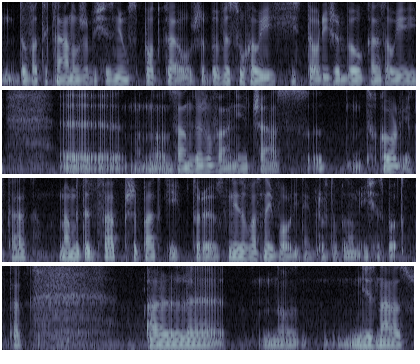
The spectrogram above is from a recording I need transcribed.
do Watykanu, żeby się z nią spotkał, żeby wysłuchał jej historii, żeby okazał jej e, no, zaangażowanie, czas, cokolwiek, tak? Mamy te dwa przypadki, które nie z własnej woli najprawdopodobniej się spotkał, tak? Ale no, nie znalazł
